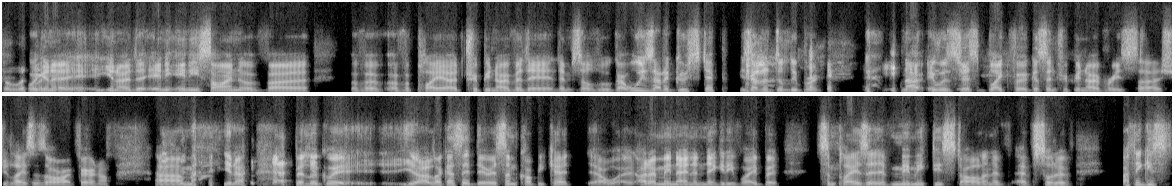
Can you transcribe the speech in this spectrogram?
we're going to, you know, the, any any sign of uh, of a of a player tripping over their themselves will go, oh, is that a goose step? Is that a deliberate? no, it was just Blake Ferguson tripping over his uh, shoelaces. All right, fair enough. Um, you know, but look, we you know, like I said, there is some copycat. I don't mean that in a negative way, but some players that have mimicked his style and have, have sort of I think he's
